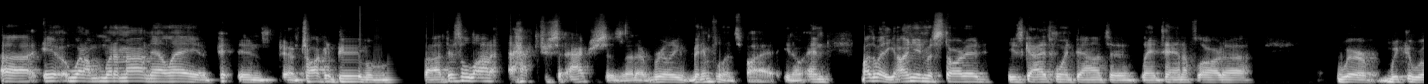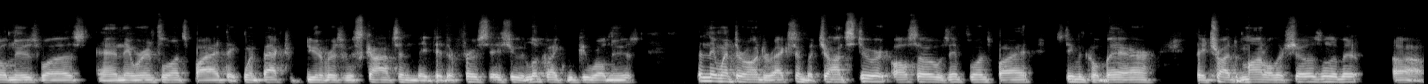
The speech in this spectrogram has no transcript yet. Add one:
uh, it, when I'm when I'm out in LA and, and I'm talking to people about there's a lot of actors and actresses that have really been influenced by it you know? And by the way the Onion was started. These guys went down to Lantana Florida where Weekly World News was and they were influenced by it. They went back to University of Wisconsin. They did their first issue it looked like Weekly World News. Then they went their own direction but Jon Stewart also was influenced by it. Stephen Colbert. They tried to model their shows a little bit uh,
